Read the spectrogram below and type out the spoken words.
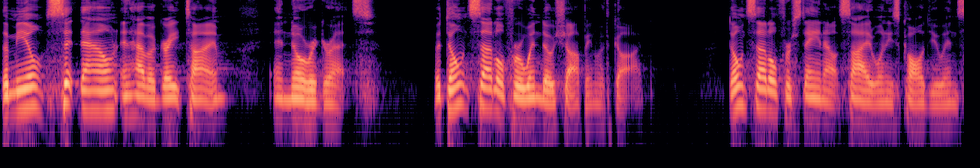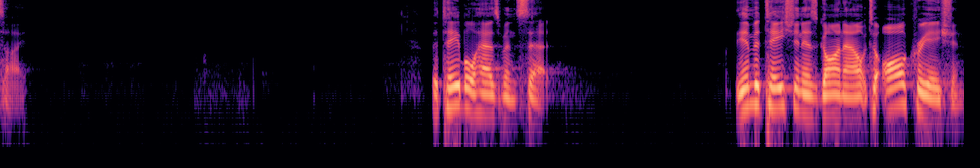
the meal, sit down and have a great time and no regrets. But don't settle for window shopping with God. Don't settle for staying outside when He's called you inside. The table has been set. The invitation has gone out to all creation.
